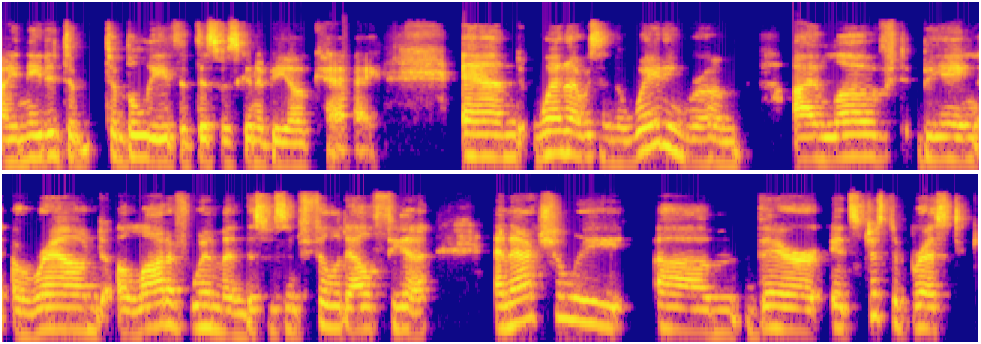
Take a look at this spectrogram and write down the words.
I needed to, to believe that this was going to be okay. And when I was in the waiting room, I loved being around a lot of women. This was in Philadelphia. And actually, um, there it's just a breast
